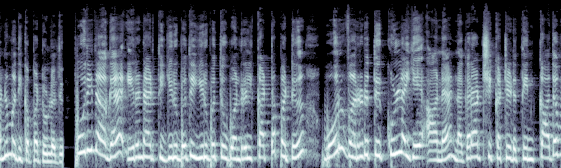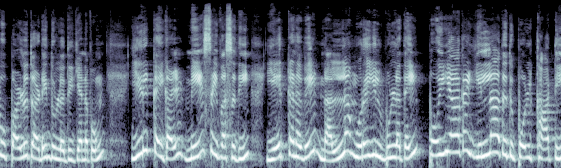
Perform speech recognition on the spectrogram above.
அனுமதிக்கப்பட்டுள்ளது. புதிதாக இரண்டாயிரத்தி இருபது இருபத்தி ஒன்றில் கட்டப்பட்டு ஒரு வருடத்திற்குள்ளேயே ஆன நகராட்சி கட்டிடத்தின் கதவு பழுதடைந்துள்ளது எனவும் இருக்கைகள் மேசை வசதி ஏற்கனவே நல்ல முறையில் உள்ளதை பொய்யாக இல்லாதது போல் காட்டி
